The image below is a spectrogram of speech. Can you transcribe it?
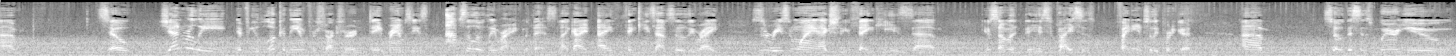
Um, so generally, if you look at the infrastructure, Dave Ramsey's absolutely right with this. Like I, I think he's absolutely right. This is the reason why I actually think he's, um, you know, some of his advice is financially pretty good. Um, so this is where you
